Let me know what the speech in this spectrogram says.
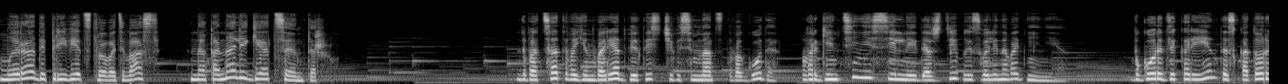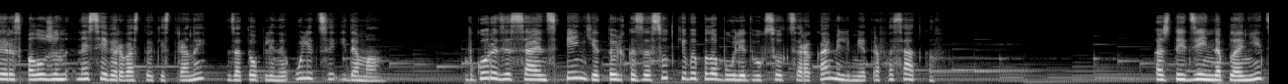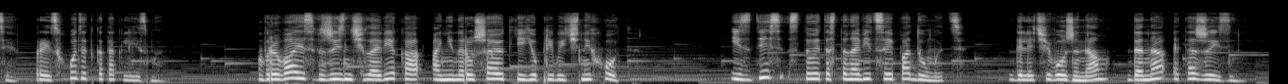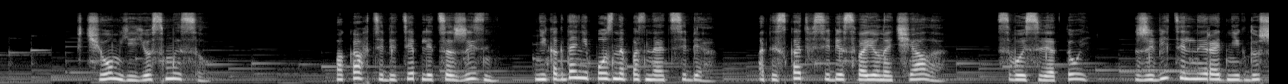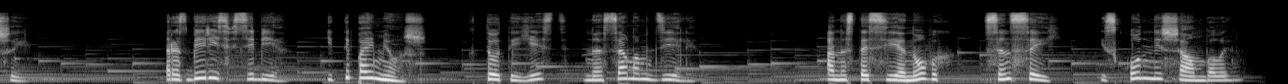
Мы рады приветствовать вас на канале Геоцентр. 20 января 2018 года в Аргентине сильные дожди вызвали наводнение. В городе Кориентес, который расположен на северо-востоке страны, затоплены улицы и дома. В городе Сайенс-Пенье только за сутки выпало более 240 мм осадков. Каждый день на планете происходят катаклизмы. Врываясь в жизнь человека, они нарушают ее привычный ход. И здесь стоит остановиться и подумать, для чего же нам дана эта жизнь? В чем ее смысл? Пока в тебе теплится жизнь, никогда не поздно познать себя, отыскать в себе свое начало, свой святой, живительный родник души. Разберись в себе, и ты поймешь, кто ты есть на самом деле. Анастасия Новых, сенсей, исконный Шамбалы.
